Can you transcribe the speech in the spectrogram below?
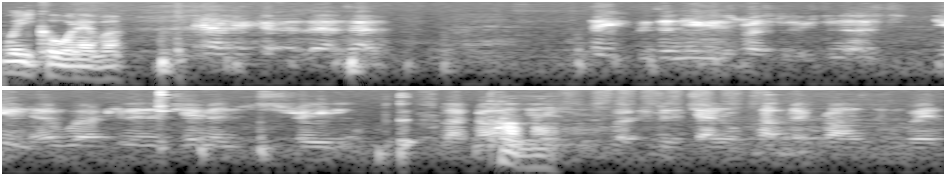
week or whatever. Yeah, because I think with the New Year's resolution, as you know, working in the gym industry, like I Pardon do, me. working with the general public rather than with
